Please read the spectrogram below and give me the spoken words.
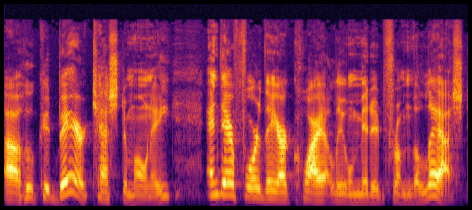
uh, who could bear testimony, and therefore they are quietly omitted from the list.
